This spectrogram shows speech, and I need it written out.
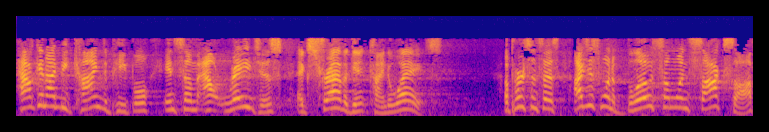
How can I be kind to people in some outrageous, extravagant kind of ways? A person says, I just want to blow someone's socks off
